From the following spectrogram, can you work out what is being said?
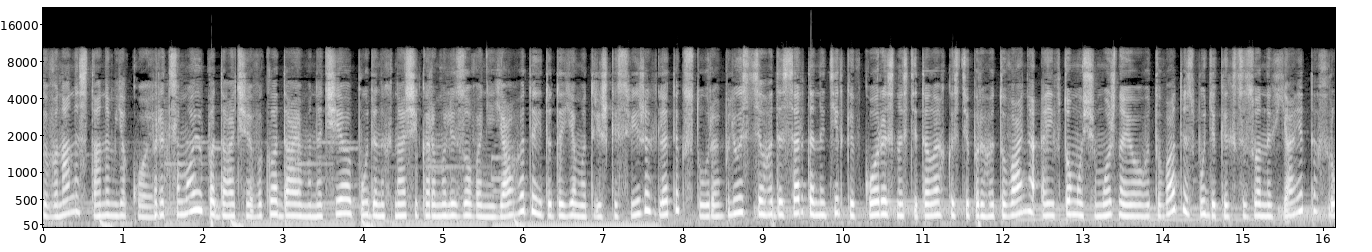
доки вона не стане м'якою. Перед самою подачею викладаємо на чіа пудинг наші карамелізовані ягоди і додаємо трішки свіжих для текстури. Плюс цього десерта не тільки в корисності та легкості приготування, а й в тому, що можна його готувати з будь-яких сезонних ягід та фруктів.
